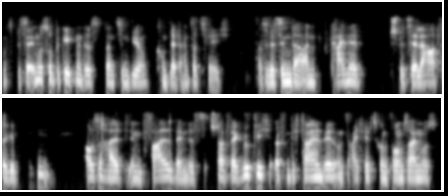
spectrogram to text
uns bisher immer so begegnet ist, dann sind wir komplett einsatzfähig. Also wir sind da an keine spezielle Hardware gebunden, außer halt im Fall, wenn das Stadtwerk wirklich öffentlich teilen will und es eichrechtskonform sein muss,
